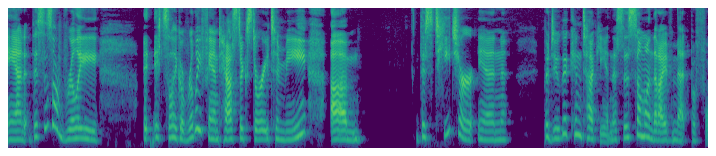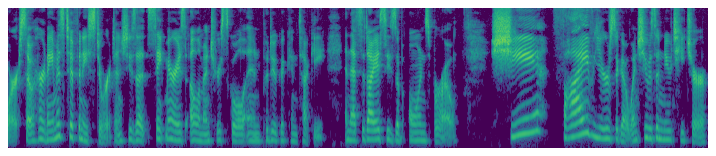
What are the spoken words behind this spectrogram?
And this is a really it's like a really fantastic story to me. Um this teacher in Paducah, Kentucky, and this is someone that I've met before. So her name is Tiffany Stewart, and she's at St. Mary's Elementary School in Paducah, Kentucky, and that's the Diocese of Owensboro. She, five years ago, when she was a new teacher,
